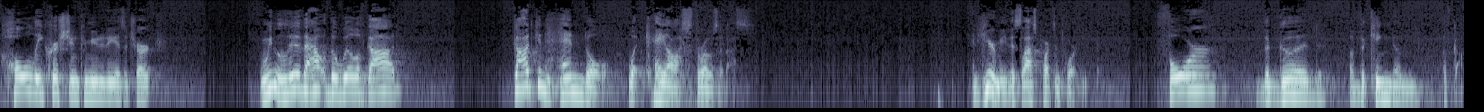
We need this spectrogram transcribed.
holy Christian community as a church, we live out the will of God, God can handle what chaos throws at us. And hear me, this last part's important for the good of the kingdom of God.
